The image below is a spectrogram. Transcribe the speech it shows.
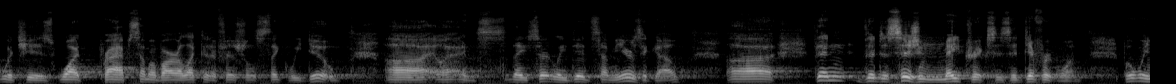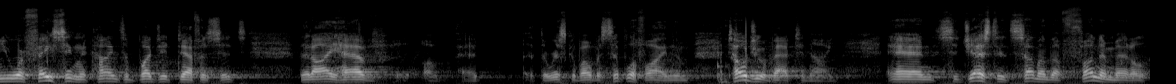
which is what perhaps some of our elected officials think we do, uh, and they certainly did some years ago, uh, then the decision matrix is a different one. But when you are facing the kinds of budget deficits that I have, uh, at, at the risk of oversimplifying them, told you about tonight, and suggested some of the fundamental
